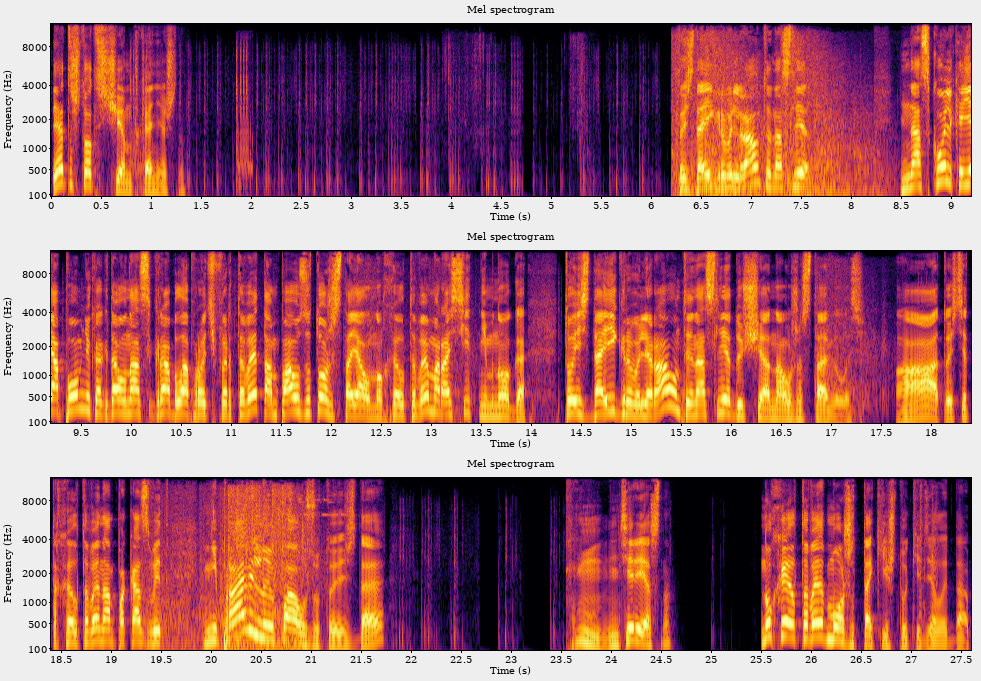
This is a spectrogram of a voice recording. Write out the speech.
Это что-то с чем-то, конечно. То есть доигрывали раунд и наслед... Насколько я помню, когда у нас игра была против РТВ, там пауза тоже стояла, но ХЛТВ моросит немного. То есть доигрывали раунд, и на следующий она уже ставилась. А, то есть это ХЛТВ нам показывает неправильную паузу, то есть, да? Хм, интересно. Ну, ХЛТВ может такие штуки делать, да.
